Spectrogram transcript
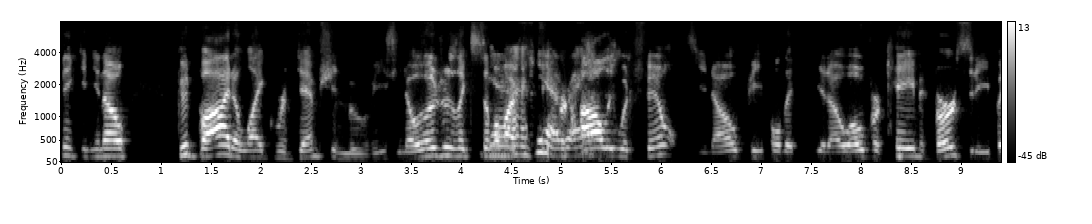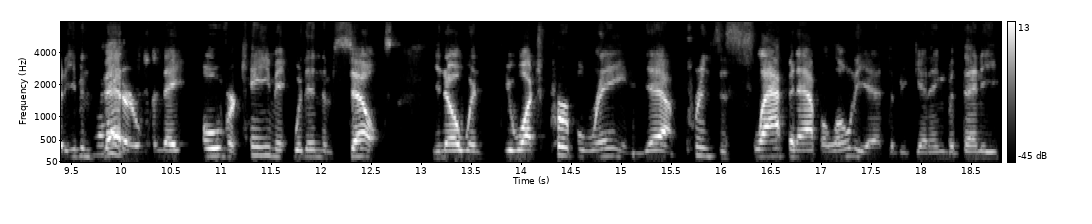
thinking, you know, goodbye to like redemption movies. You know, those are like some of my Yeah, yeah, favorite right. Hollywood films. You know, people that you know overcame adversity, but even Right. better when they overcame it within themselves. You know, when you watch Purple Rain, yeah, Prince is slapping Apollonia at the beginning, but then he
